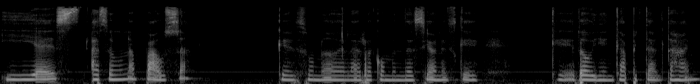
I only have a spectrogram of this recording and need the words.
y es hacer una pausa, que es una de las recomendaciones que, que doy en Capital Time,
